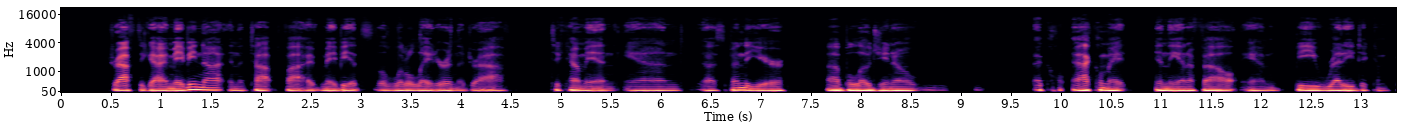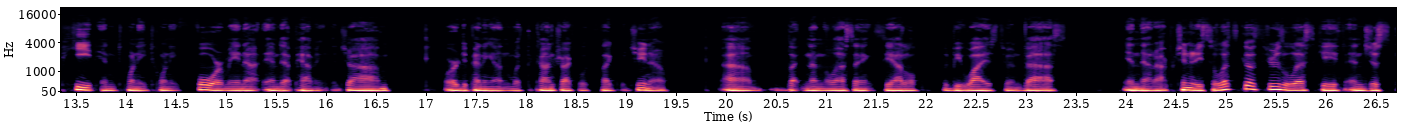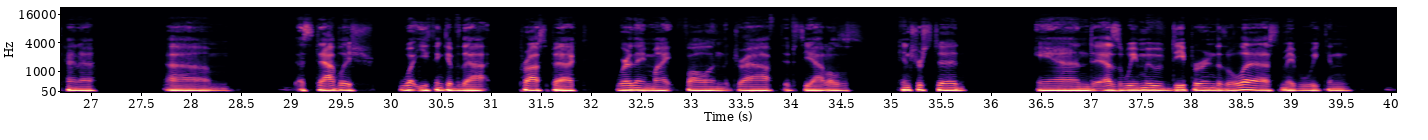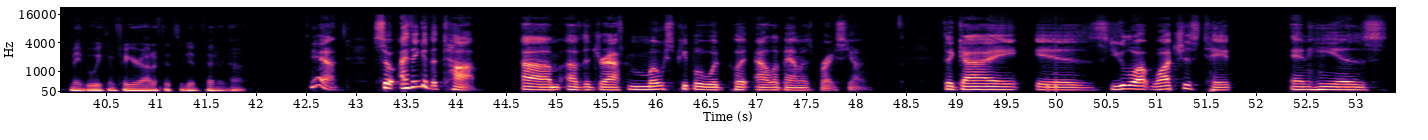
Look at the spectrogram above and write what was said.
draft a guy, maybe not in the top five, maybe it's a little later in the draft to come in and uh, spend a year uh, below Geno, acclimate in the NFL and be ready to compete in 2024 may not end up having the job or depending on what the contract looks like with Geno. Um, but nonetheless, I think Seattle would be wise to invest in that opportunity. So let's go through the list, Keith, and just kind of um, establish what you think of that prospect, where they might fall in the draft if Seattle's interested. And as we move deeper into the list, maybe we can maybe we can figure out if it's a good fit or not. Yeah. So I think at the top um, of the draft, most people would put Alabama's Bryce Young. The guy is you watch his tape, and he is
